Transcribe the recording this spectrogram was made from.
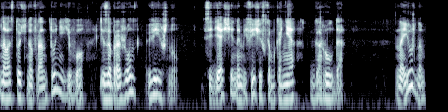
На восточном фронтоне его изображен Вишну, сидящий на мифическом коне Гаруда. На южном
